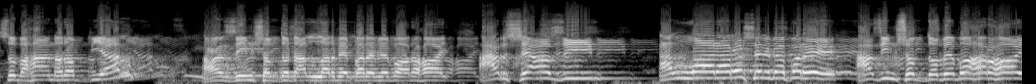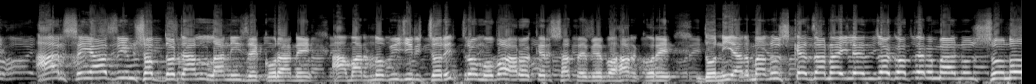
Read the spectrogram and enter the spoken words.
সুবহান রব্বিয়াল আজিম শব্দটা আল্লাহর ব্যাপারে ব্যবহার হয় আর সে আজিম আল্লাহর আরশের ব্যাপারে আজিম শব্দ ব্যবহার হয়, আর সেই আজিম শব্দটা আল্লাহ নিজে কোরআনে আমার নবীজির চরিত্র মোবারকের সাথে ব্যবহার করে দুনিয়ার মানুষকে জানাইলেন, জগতের মানুষ শুনো।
